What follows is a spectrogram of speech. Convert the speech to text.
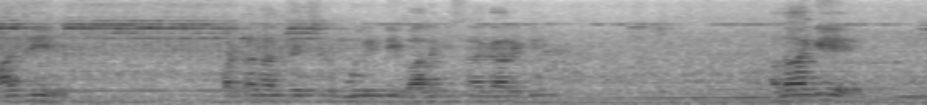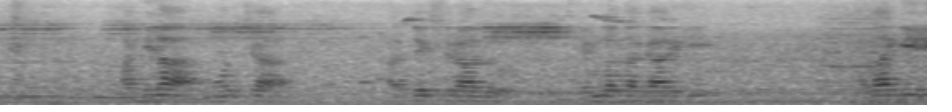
మాజీ పట్టణ అధ్యక్షుడు మూలింటి బాలకృష్ణ గారికి అలాగే మహిళా మోర్చా అధ్యక్షురాలు హేమలత గారికి అలాగే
